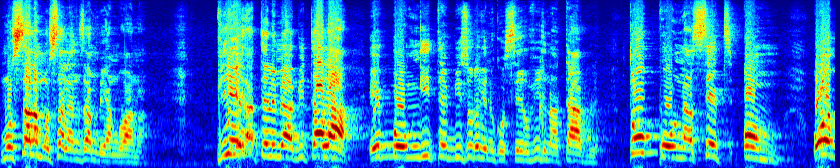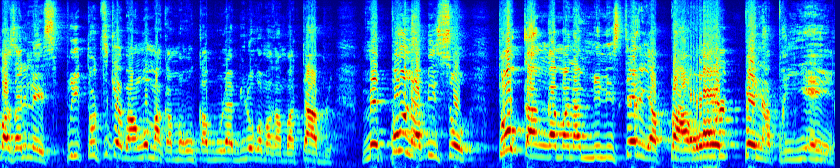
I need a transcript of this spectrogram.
Mosala mosala nzambe yango wana. Pierre atelemi abi tala ebongi te biso tokende koservir na table. Topona sept homme oyo bazali na esprit totika bango makambo ya kokabula biloko makambo ya table. Mais mpo na biso tokangama na ministère ya parole mpe na prière.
